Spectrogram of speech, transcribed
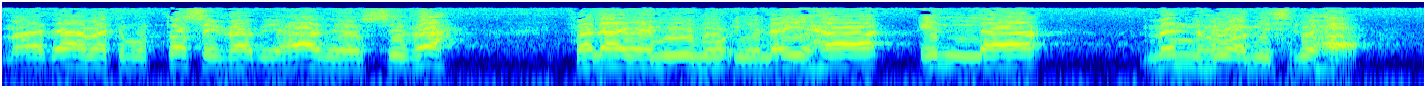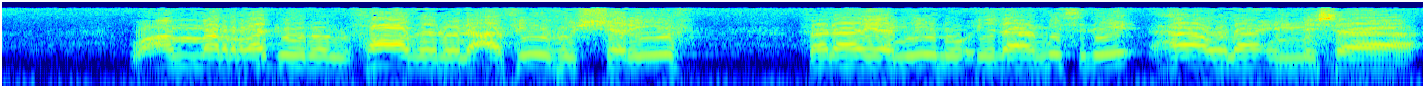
ما دامت متصفة بهذه الصفة فلا يميل إليها إلا من هو مثلها. وأما الرجل الفاضل العفيف الشريف فلا يميل إلى مثل هؤلاء النساء.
